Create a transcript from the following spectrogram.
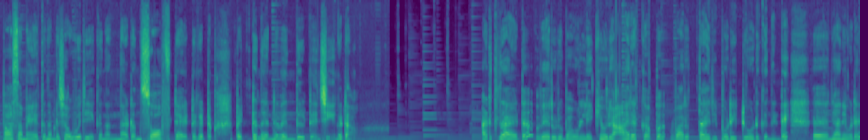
അപ്പോൾ ആ സമയത്ത് നമ്മുടെ ചവ്വരിയൊക്കെ നന്നായിട്ടൊന്ന് സോഫ്റ്റായിട്ട് കിട്ടും. പെട്ടെന്ന് തന്നെ വെന്ത് കിട്ടുകയും ചെയ്യും കേട്ടോ. അടുത്തതായിട്ട് വേറൊരു ബൗളിലേക്ക് ഒരു അര കപ്പ് വറുത്ത അരിപ്പൊടി ഇട്ട് കൊടുക്കുന്നുണ്ട്. ഞാനിവിടെ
